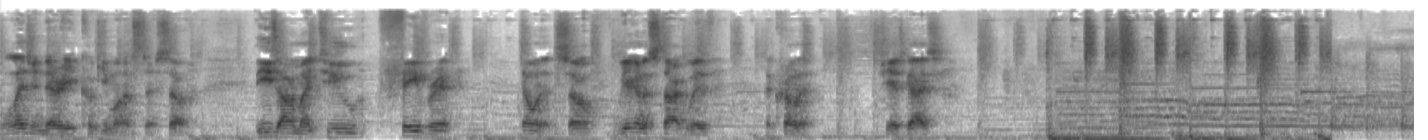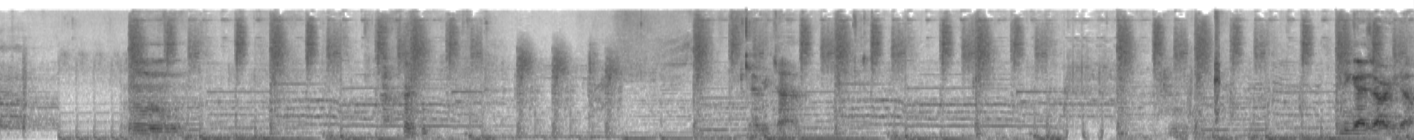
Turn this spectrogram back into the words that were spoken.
legendary Cookie Monster. So these are my two favorite donuts. So we're gonna start with the Cronut. Cheers, guys. You guys already know.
